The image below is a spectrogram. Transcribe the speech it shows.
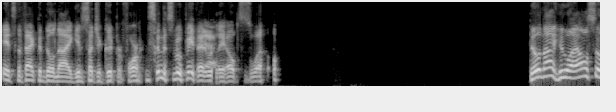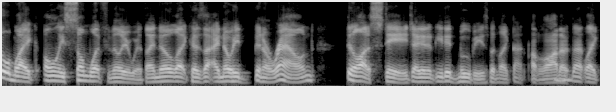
it's the fact that Bill Nighy gives such a good performance in this movie that Yeah. really helps as well. Bill Nighy, who I also am like only somewhat familiar with. I know like because I know he'd been around, did a lot of stage. I did he did movies, but like not a lot of not like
